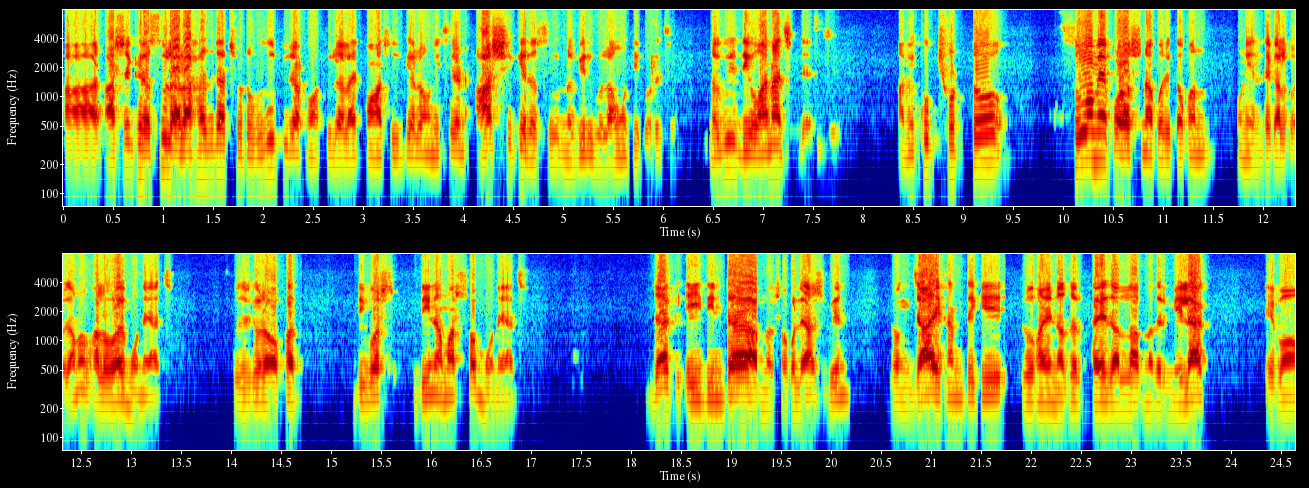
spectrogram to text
আর আশেখ রসুল আল্লাহ হাজরা ছোট হুজুর পীর রহমাতুল্লাহ পাঁচ হুজুরকে এবং উনি ছিলেন আশেখে রসুল নবীর গোলামতি করেছেন। নবীর দিওয়ানা ছিলেন। আমি খুব ছোট্ট সোমে পড়াশোনা করি তখন উনি ইন্তেকাল করে। আমার ভালোভাবে মনে আছে। হুজুর কেবল অফাত দিবস দিন আমার সব মনে আছে। যাক, এই দিনটা আপনারা সকলে আসবেন এবং যা এখান থেকে রোহানি নজর ফয়েজ আল্লাহ আপনাদের মেলাক এবং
